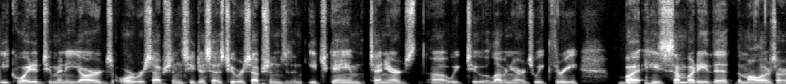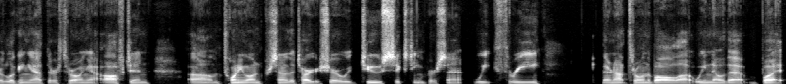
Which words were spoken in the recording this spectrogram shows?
equated to many yards or receptions. He just has two receptions in each game 10 yards uh, week two, 11 yards week three. But he's somebody that the Maulers are looking at, they're throwing at often. Um, 21% of the target share week two, 16% week three. They're not throwing the ball a lot. We know that. But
